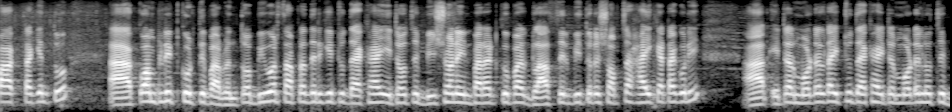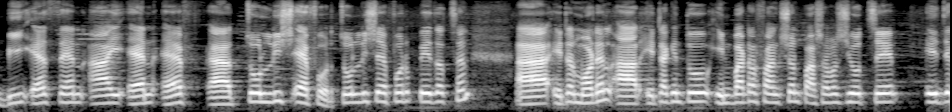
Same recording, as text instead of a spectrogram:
পাকটা কিন্তু কমপ্লিট করতে পারবেন। তো ভিউয়ার্স আপনাদেরকে একটু দেখাই, এটা হচ্ছে ভীষণ ইনফারেট কুপার গ্লাসের ভিতরে সবচেয়ে হাই ক্যাটাগরি আর এটার মডেলটা একটু দেখা এটার মডেল হচ্ছে বিএসএন আই এন এফ চল্লিশ এফ ওর চল্লিশ এফ ওর পেয়ে যাচ্ছেন। এটার মডেল, আর এটা কিন্তু ইনভার্টার ফাংশন পাশাপাশি হচ্ছে এই যে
